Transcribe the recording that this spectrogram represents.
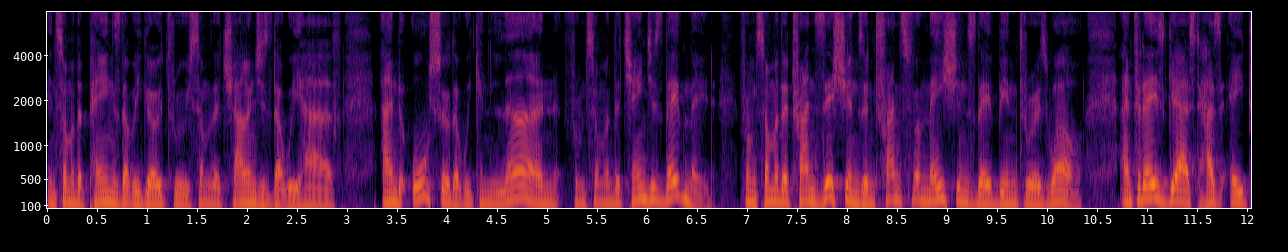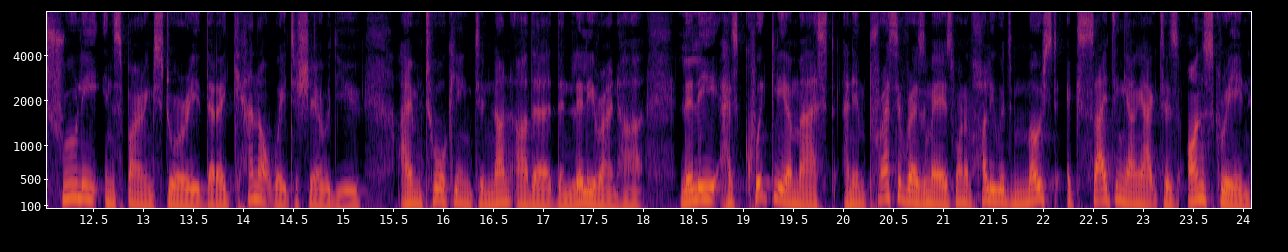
in some of the pains that we go through, some of the challenges that we have, and also that we can learn from some of the changes they've made, from some of the transitions and transformations they've been through as well. And today's guest has a truly inspiring story that I cannot wait to share with you. I'm talking to none other than Lili Reinhart. Lili has quickly amassed an impressive resume as one of Hollywood's most most exciting young actors on screen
